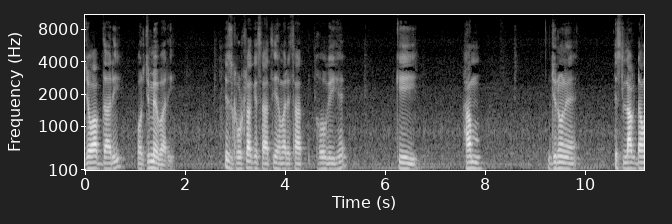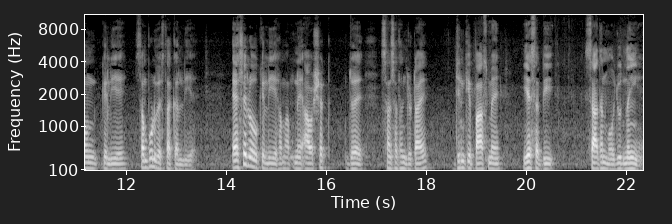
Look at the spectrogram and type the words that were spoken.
जवाबदारी और जिम्मेवारी इस घोषणा के साथ ही हमारे साथ हो गई है कि हम जिन्होंने इस लॉकडाउन के लिए संपूर्ण व्यवस्था कर ली है, ऐसे लोगों के लिए हम अपने आवश्यक जो है संसाधन जुटाएँ, जिनके पास में ये सभी साधन मौजूद नहीं है।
